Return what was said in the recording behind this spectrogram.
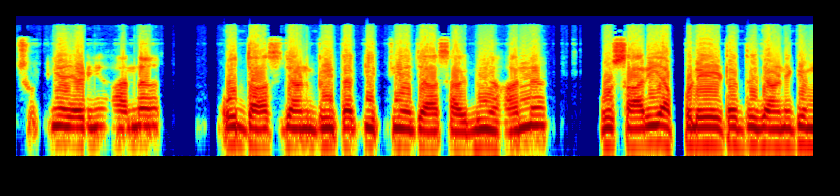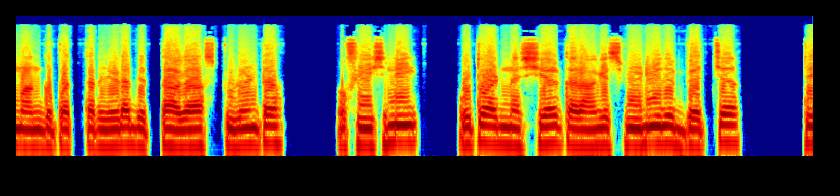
ਛੁੱਟੀਆਂ ਜਿਹੜੀਆਂ ਹਨ, ਉਹ 10 ਜਨਵਰੀ ਤੱਕ ਕੀਤੀਆਂ ਜਾ ਸਕਦੀਆਂ ਹਨ। ਉਹ ਸਾਰੀ ਅਪਡੇਟ ਤੇ ਜਾਣੀ ਕਿ ਮੰਗ ਪੱਤਰ ਜਿਹੜਾ ਦਿੱਤਾ ਗਿਆ ਸਟੂਡੈਂਟ ਅਫੀਸ਼ੀਅਲੀ ਉਹ ਤੁਹਾਡੇ ਨਾਲ ਸ਼ੇਅਰ ਕਰਾਂਗੇ ਇਸ ਵੀਡੀਓ ਦੇ ਵਿੱਚ ਤੇ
